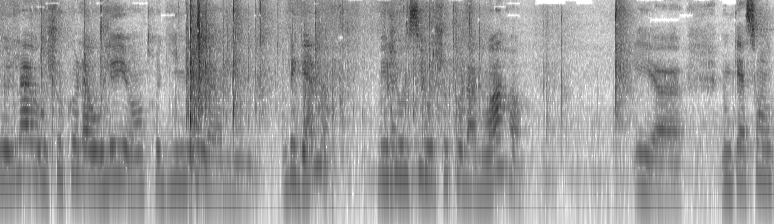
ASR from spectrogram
de, là au chocolat au lait entre guillemets euh, vegan, mais j'ai aussi au chocolat noir. Et euh, donc elles sont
